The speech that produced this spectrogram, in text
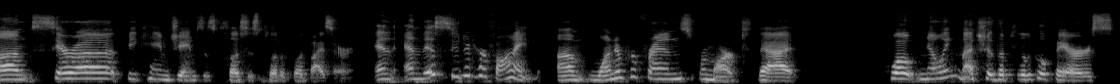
um, Sarah became James's closest political advisor. And, and this suited her fine. Um, one of her friends remarked that, quote, knowing much of the political affairs,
